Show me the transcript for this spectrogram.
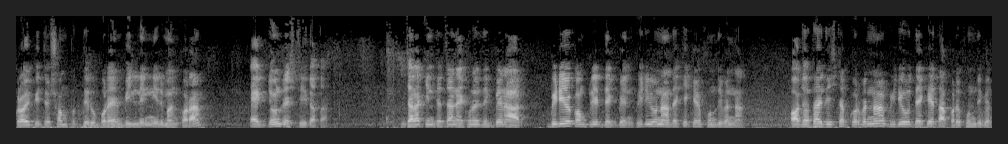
ক্রয়কৃত সম্পত্তির উপরে বিল্ডিং নির্মাণ করা একজন রেস্ট্রিদাতা যারা কিনতে চান, এখনই দেখবেন আর ভিডিও কমপ্লিট দেখবেন। ভিডিও না দেখে কেউ ফোন দিবেন না। অযথায় ডিস্টার্ব করবেন না, ভিডিও দেখে তারপরে ফোন দিবেন।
